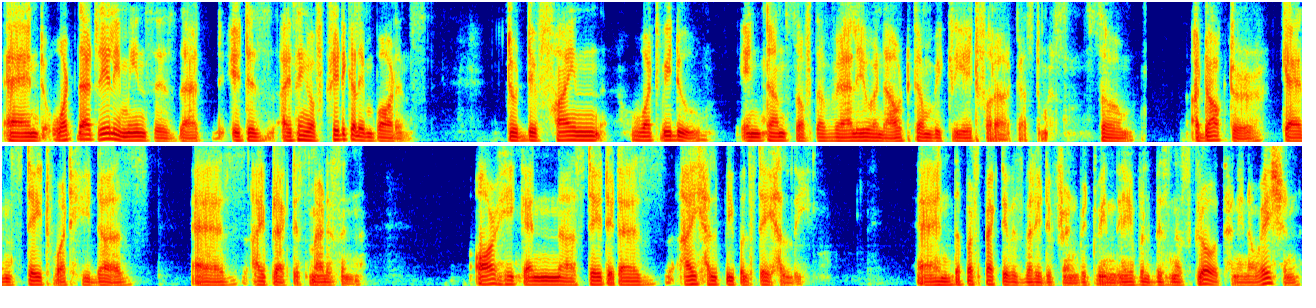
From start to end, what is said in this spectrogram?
And what that really means is that it is, I think, of critical importance to define what we do in terms of the value and outcome we create for our customers. So, a doctor can state what he does as I practice medicine, or he can uh, state it as I help people stay healthy. And the perspective is very different between the business growth and innovation.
